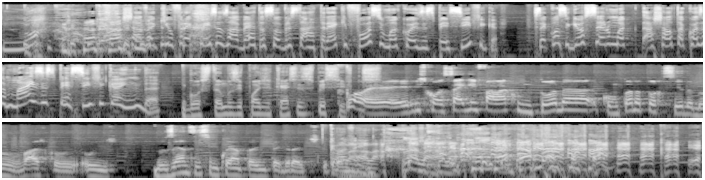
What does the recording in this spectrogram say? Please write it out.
No- Eu achava que o Frequências Abertas sobre Star Trek fosse uma coisa específica. Você conseguiu ser uma, achar outra coisa mais específica ainda. Gostamos de podcasts específicos. Pô, é, eles conseguem falar com toda, com toda a torcida do Vasco, os 250 integrantes. Olha lá, olha lá, lá, olha lá.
